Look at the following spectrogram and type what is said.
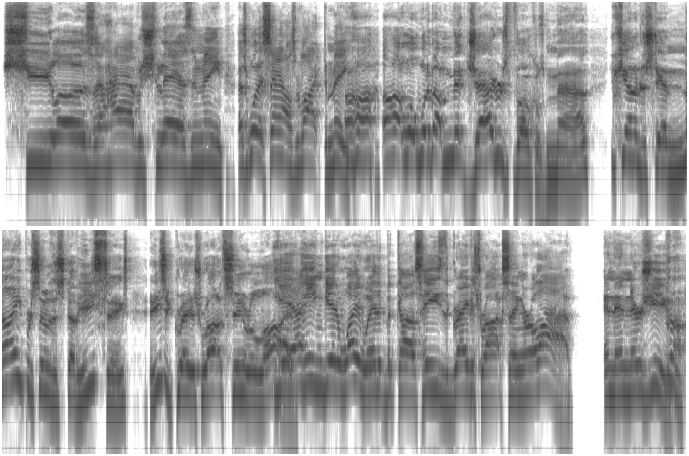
Sheila's a habit less than mean. That's what it sounds like to me. Uh huh. Uh, huh. well, what about Mick Jagger's vocals, man? You can't understand 90% of the stuff he sings, and he's the greatest rock singer alive. yeah, he can get away with it because he's the greatest rock singer alive. And then there's you. Uh,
